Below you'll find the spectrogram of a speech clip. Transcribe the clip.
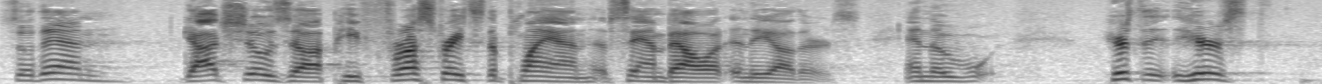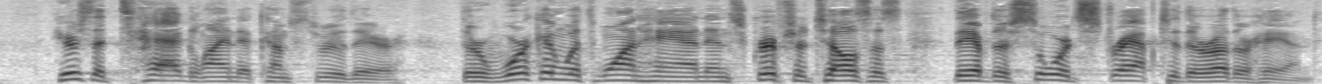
So then God shows up. He frustrates the plan of Sanballat and the others. And the, here's, the, here's, here's a tagline that comes through there. They're working with one hand, and Scripture tells us they have their sword strapped to their other hand.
